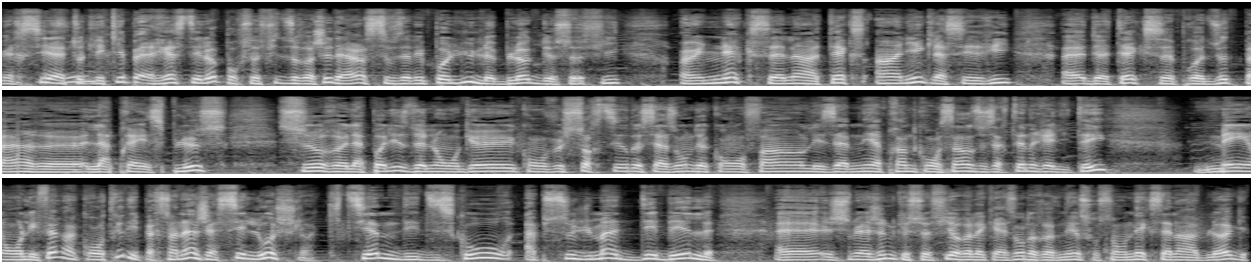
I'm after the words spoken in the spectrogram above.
merci à toute l'équipe. Restez là pour Sophie Durocher. D'ailleurs, si vous n'avez pas lu le blog de Sophie, un excellent texte en lien avec la série euh, de textes produite par euh, La Presse Plus sur euh, la police de Longueuil, qu'on veut sortir de sa zone de confort, les amener à prendre conscience de certaines réalités. Mais on les fait rencontrer des personnages assez louches, qui tiennent des discours absolument débiles. Euh, J'imagine que Sophie aura l'occasion de revenir sur son excellent blog.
